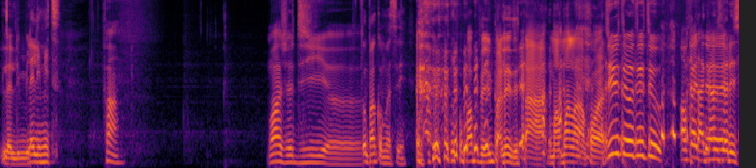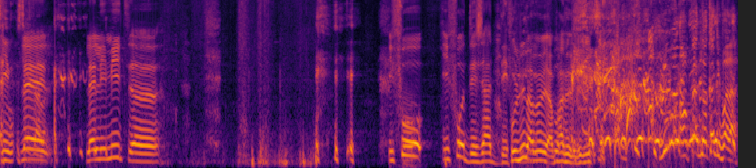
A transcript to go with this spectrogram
les limites. Les limites. Enfin, moi, je dis... euh, faut pas commencer. Faut pas venir parler de ta maman là encore. hein. Du tout, du tout. En fait, Ta euh, de six- six les limites, euh, il, faut, il faut déjà définir. Pour lui, là-même, il n'y a pas de limite. en fait, donc, quand tu vois là,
